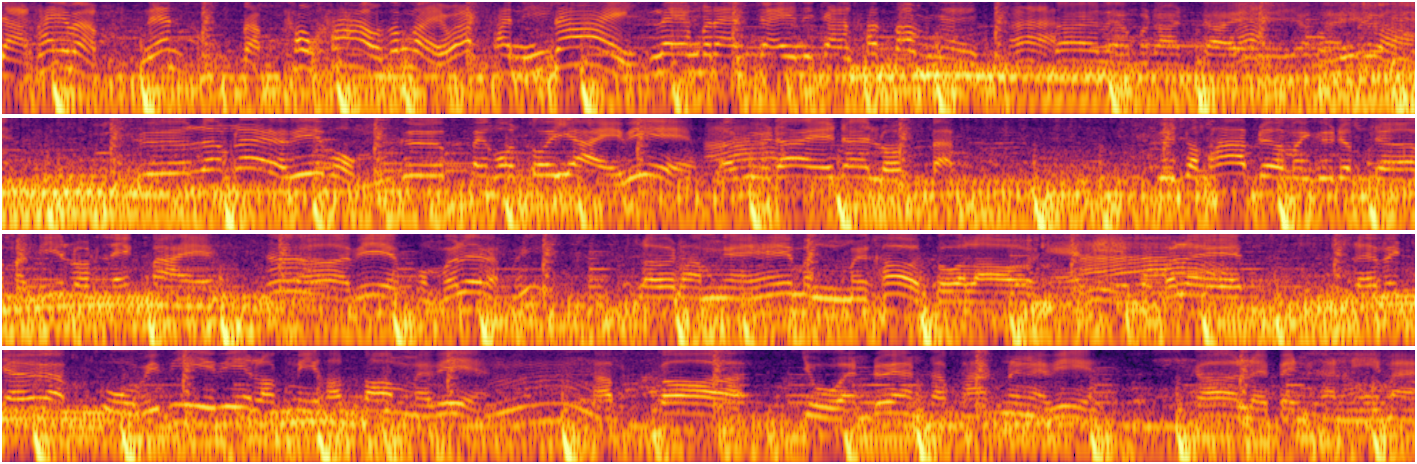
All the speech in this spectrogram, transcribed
อยากให้แบบเน้นแบบคร่าวๆสักหน่อยว่าคันนี้ได้แรงบันดาลใจในการคัสตอมยังไงอ่า ได้แรงบันดาลใจอะยังไงคนนี้ดีกว่าพี่ คือเริ่มแรกอะพี่ผมคือเป็นคนตัวใหญ่พี่อ่าแล้วคือได้ได้รถแบบ คือสภาพเดิมมันคือเดิมๆแบบพี่รถเล็กไปอ่าเออพี่ผมก็เลยแบบเฮ้ยเราทำไงให้มันมันเข้ากับตัวเราอย่างเงี้ยพี่อ่าผมก็เลยเลยไปเจอกับอู่พี่ๆพี่ล็อกมีคอสตอมนะพี่อืม ครับ ก็อยู่กันด้วยกันสักพักหนึ่งอะพี่ ก็เลยเป็นคันนี้มา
